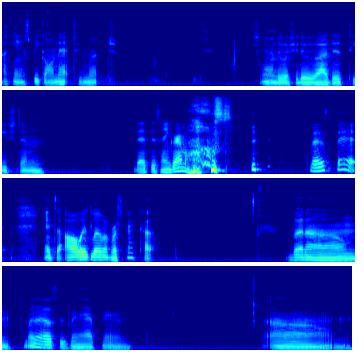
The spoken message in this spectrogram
I can't speak on that too much. She gonna do what she do. I just teach them that this ain't grandma house. That's that. And to always love and respect her. But um what else has been happening? Um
